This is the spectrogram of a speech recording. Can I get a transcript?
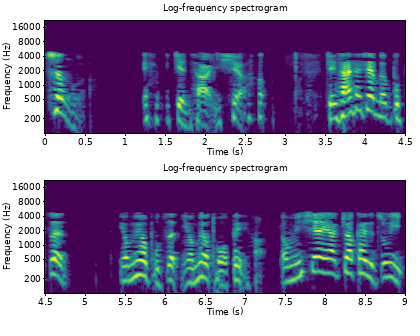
正了。检查一下，检查一下现在有没有不正。有没有不正？有没有驼背？哈，我们现在要就要开始注意，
